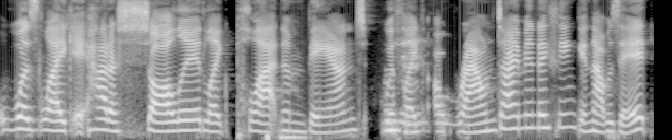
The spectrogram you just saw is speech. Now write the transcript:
was like it had a solid like platinum band with like mm-hmm. a round diamond, I think, and that was it.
